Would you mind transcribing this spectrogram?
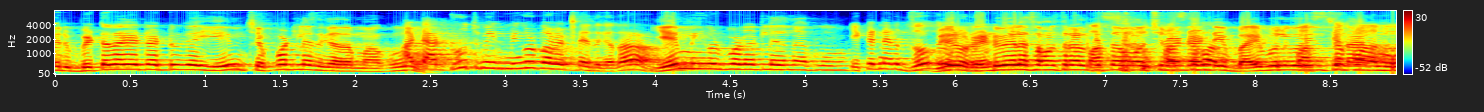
మీరు బిటర్ అయ్యేటట్టుగా ఏం చెప్పట్లేదు కదా మాకు. అంటే ఆ ట్రూత్ మీకు మింగుడు పడట్లేదు కదా. ఏం మింగుడు పడట్లేదు నాకు? ఇక్కడ నేను జోక్ మీరు రెండు వేల సంవత్సరాల క్రితం వచ్చినటువంటి బైబిల్ గురించి నాకు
